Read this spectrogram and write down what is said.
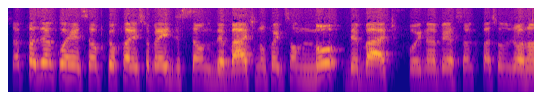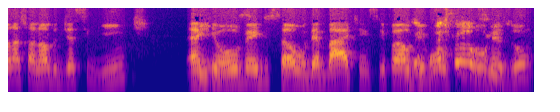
Só para fazer uma correção, porque eu falei sobre a edição do debate, não foi edição no debate, foi na versão que passou no Jornal Nacional do dia seguinte, né, que houve a edição, o debate em si foi ao o vivo, foi, um resumo.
